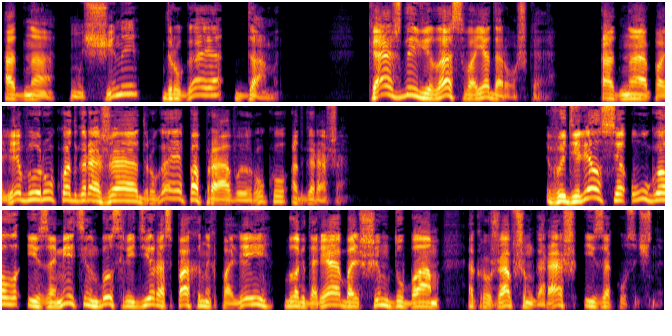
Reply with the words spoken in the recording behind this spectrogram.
Одна — мужчины, другая — дамы. Каждая вела своя дорожка. Одна по левую руку от гаража, другая по правую руку от гаража. Выделялся угол и заметен был среди распаханных полей благодаря большим дубам, окружавшим гараж и закусочную.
